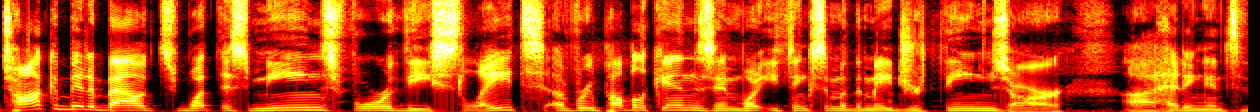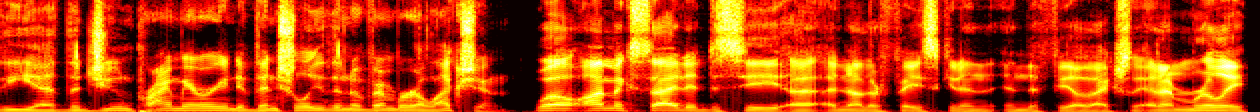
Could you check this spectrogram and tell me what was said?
talk a bit about what this means for the slate of Republicans and what you think some of the major themes are uh, heading into the uh, the June primary and eventually the November election. Well, I'm excited to see uh, another face get in, in, the field actually, and I'm really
